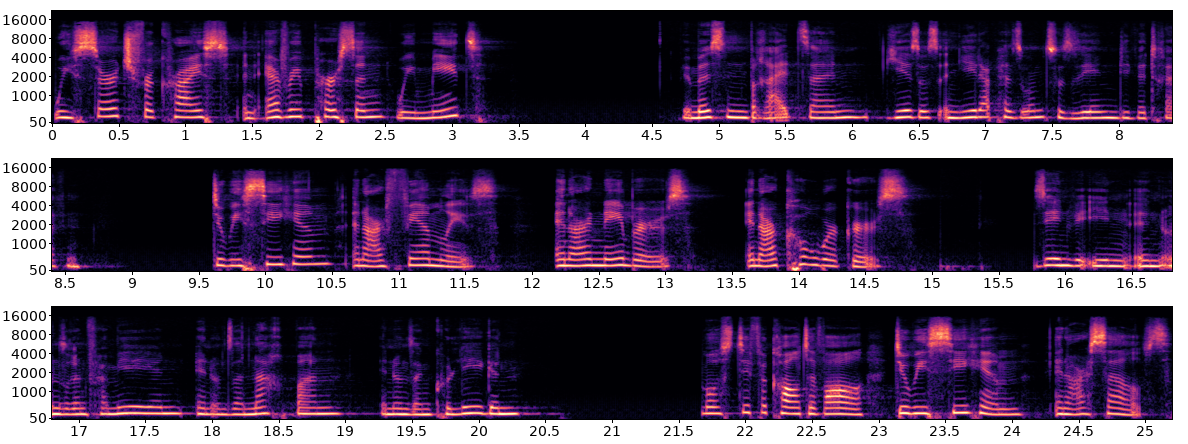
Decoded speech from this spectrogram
We search for Christ in every person we meet Wir müssen bereit sein, Jesus in jeder Person zu sehen, die wir treffen. Do we see him in our families, in our neighbors, in our coworkers? Sehen wir ihn in unseren Familien, in unseren Nachbarn, in unseren Kollegen? Most difficult of all, do we see him in ourselves?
